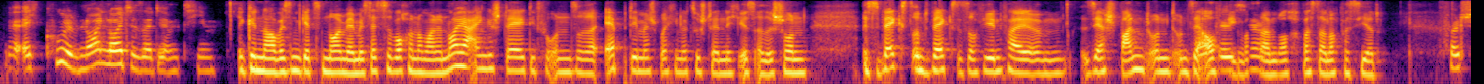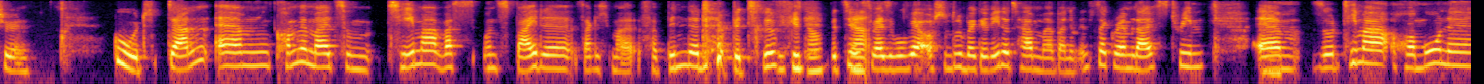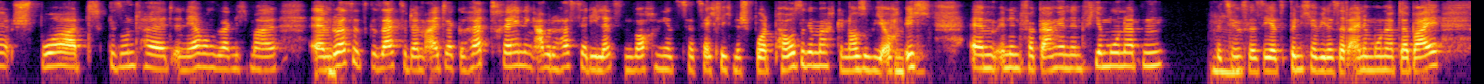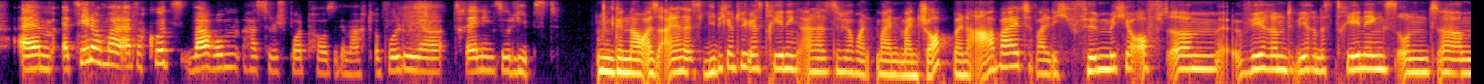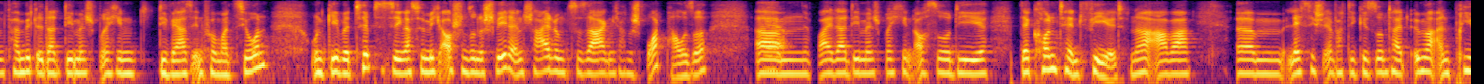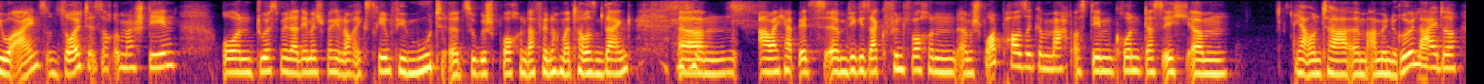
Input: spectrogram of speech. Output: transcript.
Ja, echt cool. Neun Leute seid ihr im Team. Genau, wir sind jetzt neun. Wir haben jetzt letzte Woche nochmal eine neue eingestellt, die für unsere App dementsprechend zuständig ist. Also schon, es wächst und wächst. Ist auf jeden Fall ähm, sehr spannend und, und sehr okay, aufregend, was ja. da noch, was da noch passiert. Voll schön. Gut, dann ähm, kommen wir mal zum Thema, was uns beide, sag ich mal, verbindet, betrifft, genau, beziehungsweise ja. wo wir auch schon drüber geredet haben, mal bei einem Instagram-Livestream. Ähm, mhm. So Thema Hormone, Sport, Gesundheit, Ernährung, sag ich mal. Ähm. Du hast jetzt gesagt, zu deinem Alltag gehört Training, aber du hast ja die letzten Wochen jetzt tatsächlich eine Sportpause gemacht, genauso wie auch mhm. ich ähm, in den vergangenen vier Monaten. Mhm. Beziehungsweise jetzt bin ich ja wieder seit einem Monat dabei. Ähm, erzähl doch mal einfach kurz, warum hast du eine Sportpause gemacht, obwohl du ja Training so liebst? Genau, also einerseits liebe ich natürlich das Training, einerseits natürlich auch mein, mein, mein Job, meine Arbeit, weil ich filme mich ja oft ähm, während, während des Trainings und ähm, vermittle da dementsprechend diverse Informationen und gebe Tipps. Deswegen war es für mich auch schon so eine schwere Entscheidung zu sagen, ich mache eine Sportpause, ähm, ja. weil da dementsprechend auch so die der Content fehlt. Ne? Aber ähm, lässt sich einfach die Gesundheit immer an Prio 1 und sollte es auch immer stehen. Und du hast mir da dementsprechend auch extrem viel Mut äh, zugesprochen. Dafür nochmal tausend Dank. ähm, aber ich habe jetzt, ähm, wie gesagt, fünf Wochen ähm, Sportpause gemacht, aus dem Grund, dass ich ähm, ja unter ähm, Amenorrhoe leide.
